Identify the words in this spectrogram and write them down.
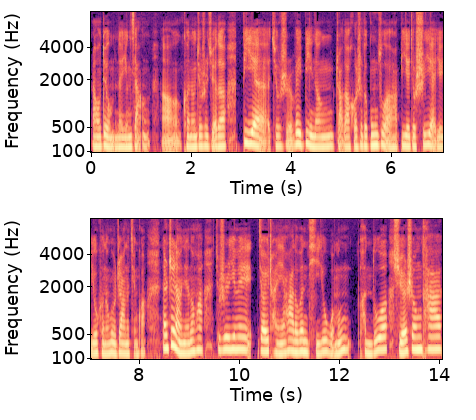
然后对我们的影响，呃，可能就是觉得毕业就是未必能找到合适的工作啊，毕业就失业，也有可能会有这样的情况。但是这两年的话，就是因为教育产业化的问题，就我们很多学生他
